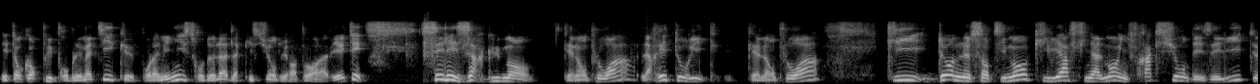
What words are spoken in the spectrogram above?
est encore plus problématique, pour la ministre, au-delà de la question du rapport à la vérité, c'est les arguments qu'elle emploie, la rhétorique qu'elle emploie, qui donne le sentiment qu'il y a finalement une fraction des élites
